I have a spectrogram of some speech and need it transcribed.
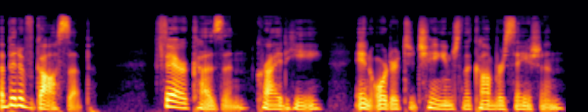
a bit of gossip. Fair cousin, cried he, in order to change the conversation,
